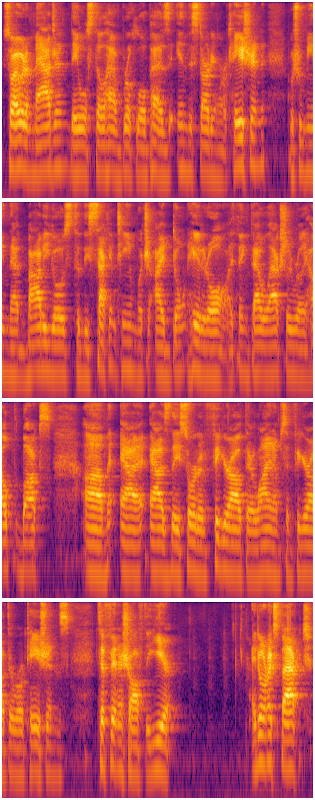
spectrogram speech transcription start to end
So I would imagine they will still have Brook Lopez in the starting rotation, which would mean that Bobby goes to the second team, which I don't hate at all. I think that will actually really help the Bucks um, as they sort of figure out their lineups and figure out their rotations to finish off the year. I don't expect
